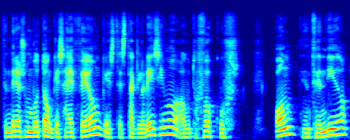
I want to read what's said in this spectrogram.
Tendrías un botón que es AF on, que este está clarísimo, autofocus on, encendido.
